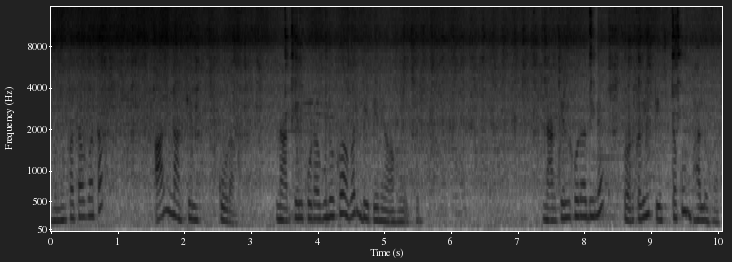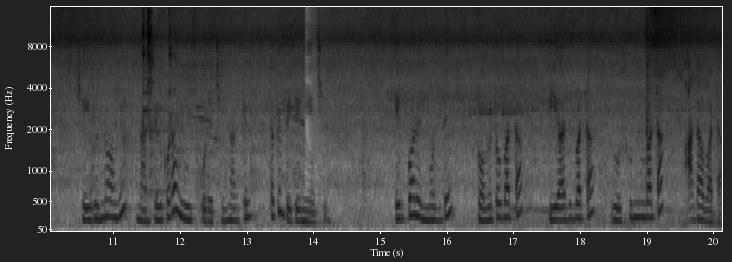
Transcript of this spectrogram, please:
ধনে পাতা বাটা আর নারকেল কোড়া। নারকেল কোড়াগুলোকেও আবার বেটে নেওয়া হয়েছে। নারকেল কোড়া দিলে তরকারির টেস্টটা খুব ভালো হয়। সেই জন্য আমি নারকেল কোড়া ইউজ করেছি। নারকেলটাকে বেটে নিয়েছি। এরপর এর মধ্যে টমেটো বাটা, পেঁয়াজ বাটা, রসুন বাটা, আদা বাটা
